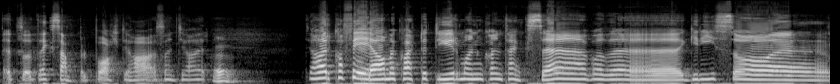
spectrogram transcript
et, et, eksempel på alt de har. Sant? De har Ja. De har kafeer med hvert et dyr man kan tenke seg. Både gris og eh,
